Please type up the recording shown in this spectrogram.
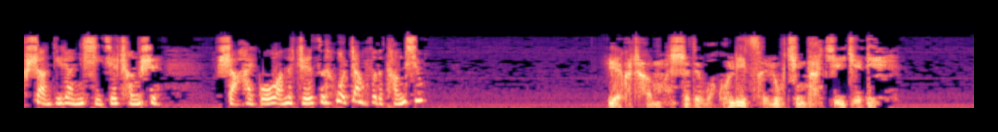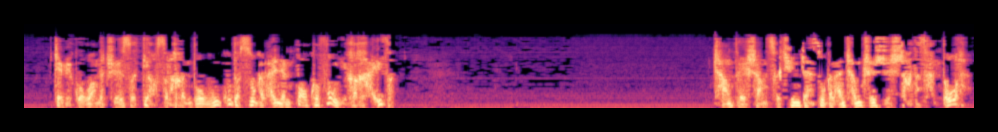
上帝让你洗劫城市，杀害国王的侄子，我丈夫的堂兄？约克城是对我国历次入侵的集结地。这位国王的侄子吊死了很多无辜的苏格兰人，包括妇女和孩子。长腿上次侵占苏格兰城池时杀的惨多了。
